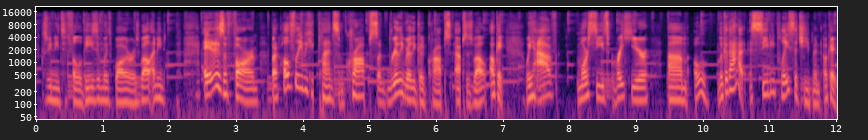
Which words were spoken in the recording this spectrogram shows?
because we need to fill these in with water as well. I mean, it is a farm, but hopefully we can plant some crops, like really, really good crops as well. Okay, we have more seeds right here. Um, oh, look at that, a Seedy place achievement. Okay,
